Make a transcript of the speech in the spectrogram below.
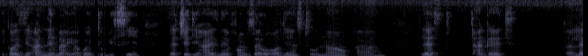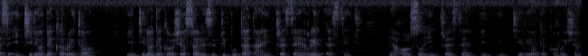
because the ad name that you are going to be seeing let's change the ad name from zero audience to now um, let's target uh, let's say interior decorator. Interior decoration services people that are interested in real estate they are also interested in interior decoration.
